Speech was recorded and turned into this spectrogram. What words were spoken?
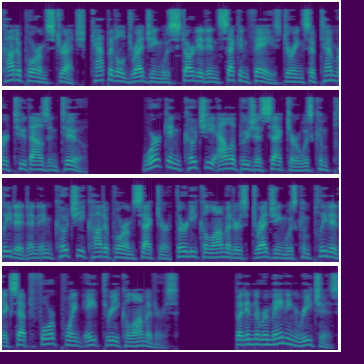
Kadappuram stretch, capital dredging was started in second phase during September 2002. Work in Kochi-Alappuzha sector was completed and in Kochi-Kadappuram sector 30 km dredging was completed except 4.83 km. But in the remaining reaches,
